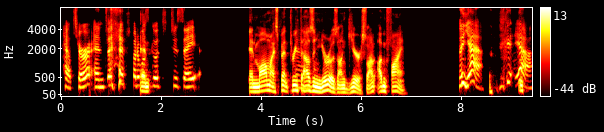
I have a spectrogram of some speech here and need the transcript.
helped her. And but it was and, good to say and mom i spent 3000 yeah. euros on gear so i'm, I'm fine. Yeah. Yeah.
